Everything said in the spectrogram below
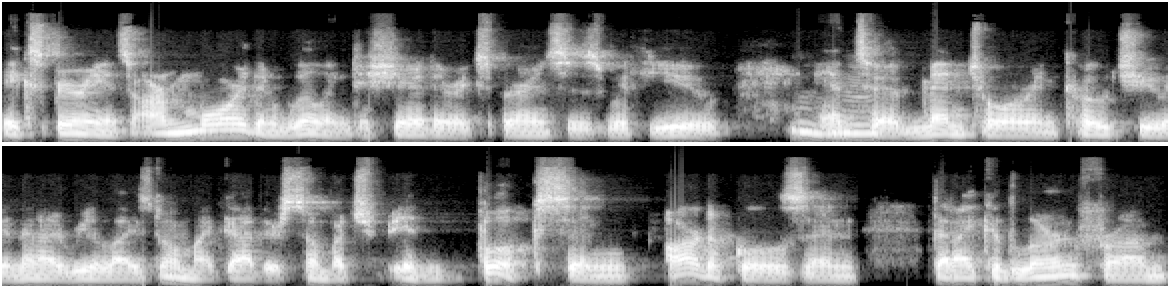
experience are more than willing to share their experiences with you mm-hmm. and to mentor and coach you and then I realized oh my god there's so much in books and articles and that I could learn from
